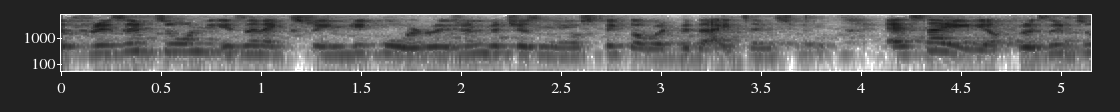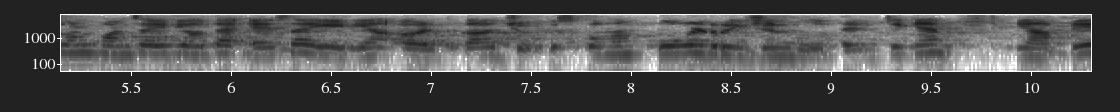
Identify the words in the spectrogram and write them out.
The frigid zone is an extremely cold region which is mostly covered with ice and snow. ऐसा एरिया फ्रिजिड जोन कौन सा एरिया होता है? ऐसा एरिया अर्थ का जो, इसको हम कोल्ड रीजन बोलते हैं, ठीक है? यहाँ पे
